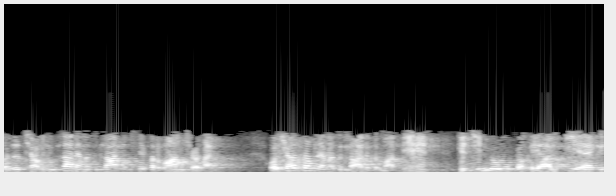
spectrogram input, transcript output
حضرت شاہ ولی اللہ رحمۃ اللہ نے اسے پروان چڑھائے۔ اور شاہ صاحب رحمۃ اللہ علیہ فرماتے ہیں کہ جن لوگوں کا خیال یہ ہے کہ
